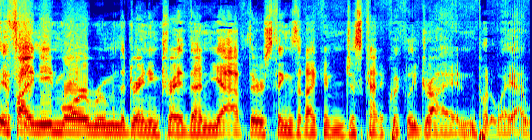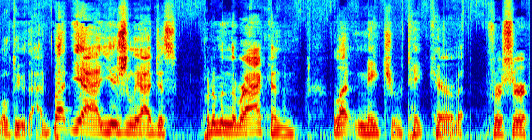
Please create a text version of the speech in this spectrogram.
if I need more room in the draining tray, then yeah, if there's things that I can just kind of quickly dry and put away, I will do that. But yeah, usually I just put them in the rack and let nature take care of it. for sure.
